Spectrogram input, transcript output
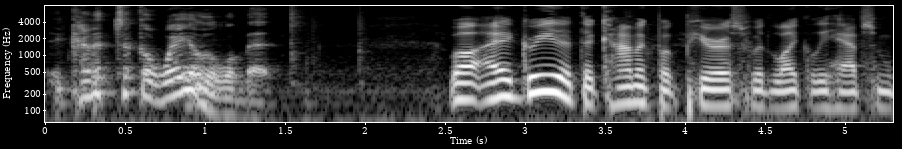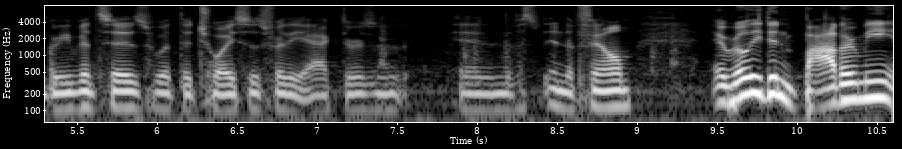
it kind of took away a little bit. Well, I agree that the comic book purists would likely have some grievances with the choices for the actors in in the, in the film. It really didn't bother me.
